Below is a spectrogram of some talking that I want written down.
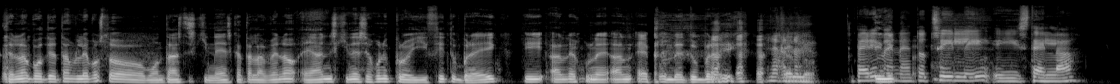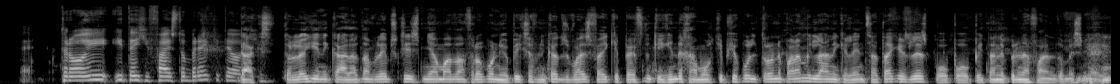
Θέλω να πω ότι όταν βλέπω στο μοντάζ τις σκηνές καταλαβαίνω εάν οι σκηνές έχουν προηγηθεί του break ή αν, έχουν, αν έπονται του break. Περίμενε. Το τσίλι, η Στέλλα, ε, τρώει είτε έχει φάει στο break είτε όχι. Εντάξει, το λέω γενικά, αλλά όταν βλέπεις μια ομάδα ανθρώπων οι οποίοι ξαφνικά τους βάζεις φαΐ και πέφτουν και γίνεται χαμός και πιο πολύ τρώνε παρά μιλάνε και λένε τσατάκε, λες πω, πω, ήταν πριν να φάνε το μεσημέρι.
